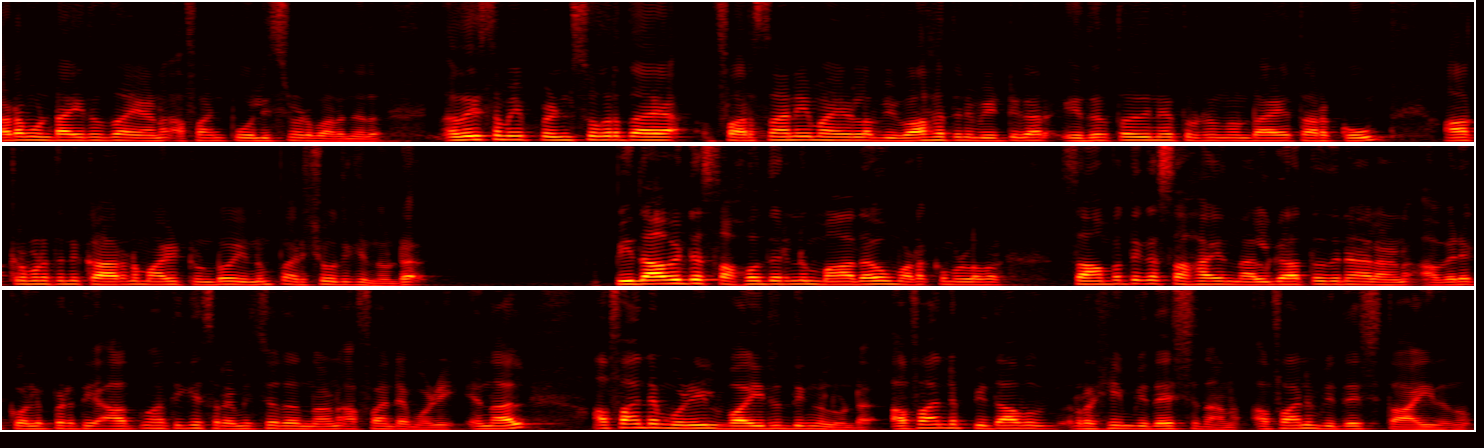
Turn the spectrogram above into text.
കടമുണ്ടായിരുന്നതായാണ് അഫാൻ പോലീസിനോട് പറഞ്ഞത്. അതേസമയം പെൺസുഹൃത്തായ ഫർസാനയുമായുള്ള വിവാഹത്തിന് വീട്ടുകാർ എതിർത്തതിനെ തുടർന്നുണ്ടായ തർക്കവും ആക്രമണത്തിന് കാരണമായിട്ടുണ്ടോ എന്നും പരിശോധിക്കുന്നുണ്ട്. പിതാവിന്റെ സഹോദരനും മാതാവും അടക്കമുള്ളവർ സാമ്പത്തിക സഹായം നൽകാത്തതിനാലാണ് അവരെ കൊലപ്പെടുത്തി ആത്മഹത്യയ്ക്ക് ശ്രമിച്ചതെന്നാണ് അഫാന്റെ മൊഴി. എന്നാൽ അഫാന്റെ മൊഴിയിൽ വൈരുദ്ധ്യങ്ങളുണ്ട്. അഫാന്റെ പിതാവ് റഹീം വിദേശത്താണ്. അഫാനും വിദേശത്തായിരുന്നു.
